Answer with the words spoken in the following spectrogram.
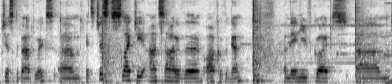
just about works. Um, it's just slightly outside of the arc of the gun. And then you've got um,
